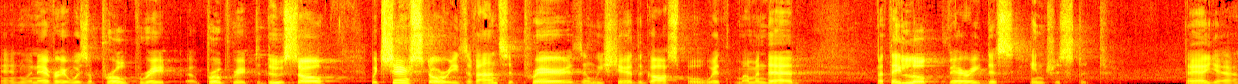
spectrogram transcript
and whenever it was appropriate, appropriate to do so, we'd share stories of answered prayers and we shared the gospel with mom and dad. But they looked very disinterested. Yeah, yeah,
